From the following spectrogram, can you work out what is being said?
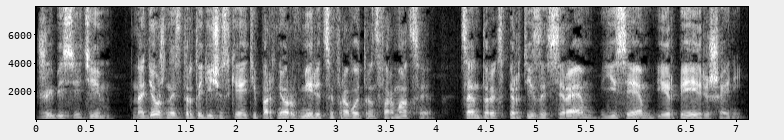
GBC Team – надежный стратегический IT-партнер в мире цифровой трансформации, центр экспертизы CRM, ECM и RPA решений.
